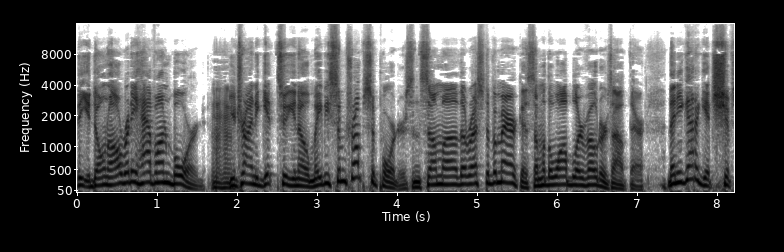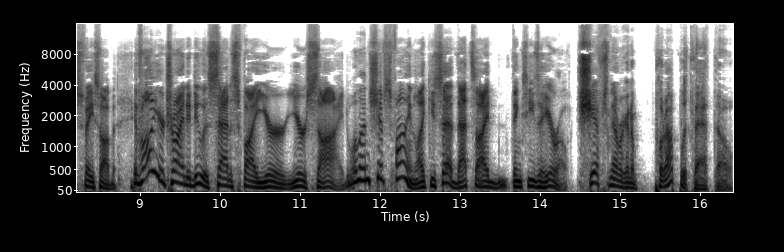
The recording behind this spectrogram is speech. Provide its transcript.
that you don't already have on board, mm-hmm. you're trying to get to, you know, maybe some Trump supporters and some of uh, the rest of America, some of the wobbler voters out there, then you got to get Schiff's face off. If all you're trying to do is satisfy your your side, well, then Schiff's fine. Like you said, that side thinks he's a hero. Schiff's never going to put up with that, though.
